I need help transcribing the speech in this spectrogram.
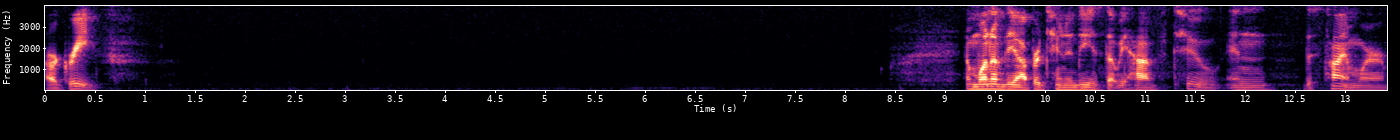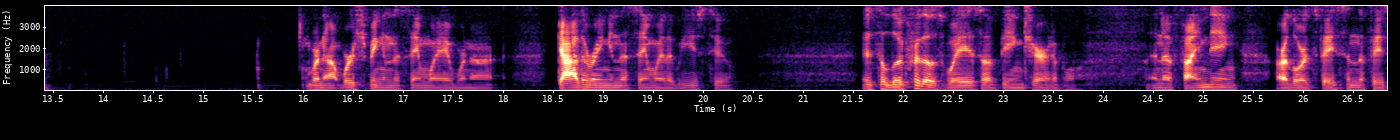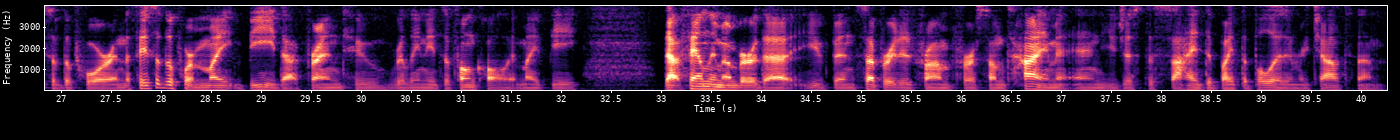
our grief. And one of the opportunities that we have too in this time where we're not worshiping in the same way, we're not gathering in the same way that we used to, is to look for those ways of being charitable and of finding our Lord's face in the face of the poor. And the face of the poor might be that friend who really needs a phone call, it might be that family member that you've been separated from for some time and you just decide to bite the bullet and reach out to them.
